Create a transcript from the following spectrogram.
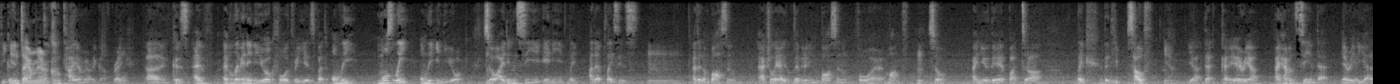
The entire the America entire America, right? Because I've I've lived in New York for three years, but only mostly only in New York. So I didn't see any like other places うん other than Boston. Actually, I lived in Boston for a month, Hmm. so I knew there. But uh, like the deep south, Yeah yeah, that kind of area, I haven't seen that area yet,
